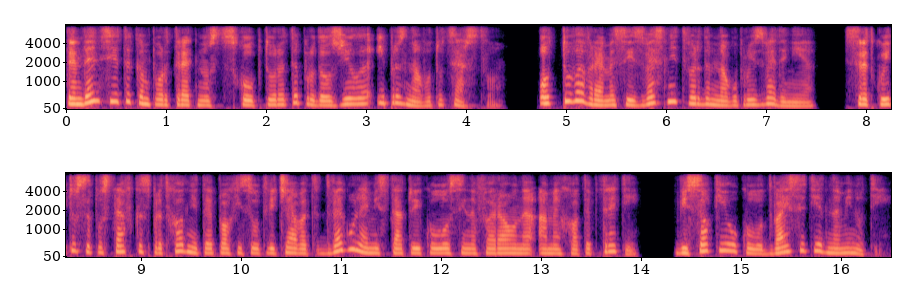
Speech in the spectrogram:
Тенденцията към портретност скулптурата продължила и през новото царство. От това време са известни твърде много произведения, сред които съпоставка с предходните епохи се отличават две големи статуи колоси на фараона Аменхотеп III, високи около 21 минути.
